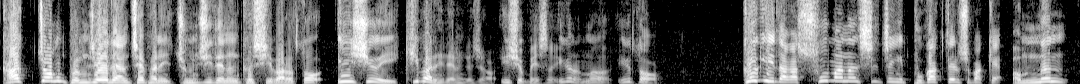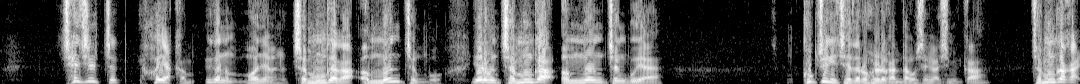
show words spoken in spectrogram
각종 범죄에 대한 재판이 중지되는 것이 바로 또 이슈의 기반이 되는 거죠. 이슈 베이스. 이거는 뭐 이것도 거기다가 수많은 실정이 부각될 수밖에 없는 체질적 허약함. 이거는 뭐냐면 전문가가 없는 정부. 여러분 전문가 없는 정부에 국정이 제대로 흘러간다고 생각하십니까? 전문가가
